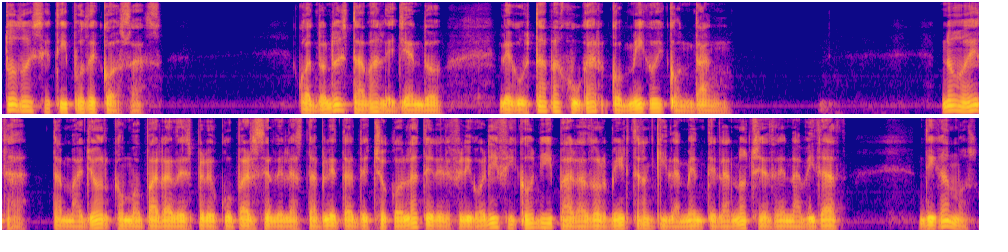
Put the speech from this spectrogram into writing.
todo ese tipo de cosas. Cuando no estaba leyendo, le gustaba jugar conmigo y con Dan. No era tan mayor como para despreocuparse de las tabletas de chocolate en el frigorífico ni para dormir tranquilamente la noche de Navidad, digamos,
